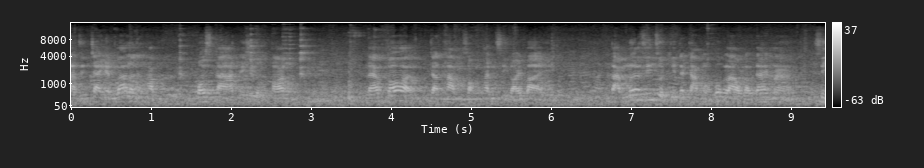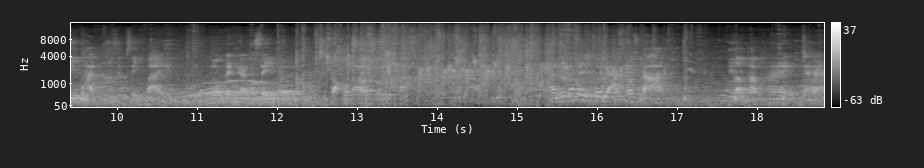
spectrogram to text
ตัดสินใจกันว่าเราจะทำโพสการ์ดในชื่อของต้นแล้วก็จะทำ 2,400 ใบ แต่เมื่อสิ้นสุดกิจกรรมของพวกเราเราได้มา 4,024 ใบ รวมเป็นเงิน4,240บาทครับอันนี้ก็เป็นตัวอย่างโปสการ์ดที่เราทำให้นะฮะ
